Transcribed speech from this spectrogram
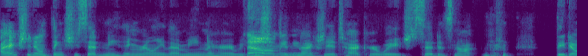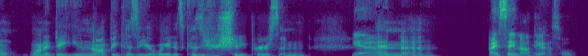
I actually don't think she said anything really that mean to her because No, she didn't neither. actually attack her weight. She said it's not, they don't want to date you not because of your weight, it's because you're a shitty person. Yeah. And uh, I say not the Yeah. asshole.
